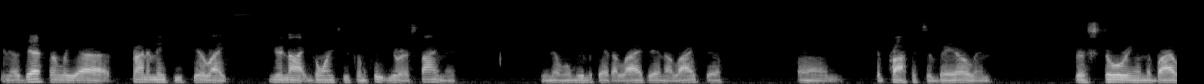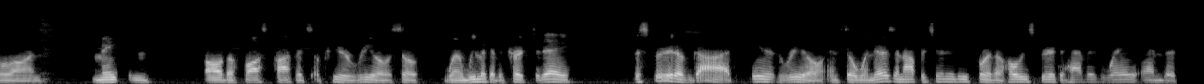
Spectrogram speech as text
You know, definitely, uh, trying to make you feel like you're not going to complete your assignment. You know, when we look at Elijah and Elisha and the prophets of Baal and the story in the Bible on making all the false prophets appear real. So when we look at the church today, the Spirit of God is real. And so when there's an opportunity for the Holy Spirit to have his way and the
